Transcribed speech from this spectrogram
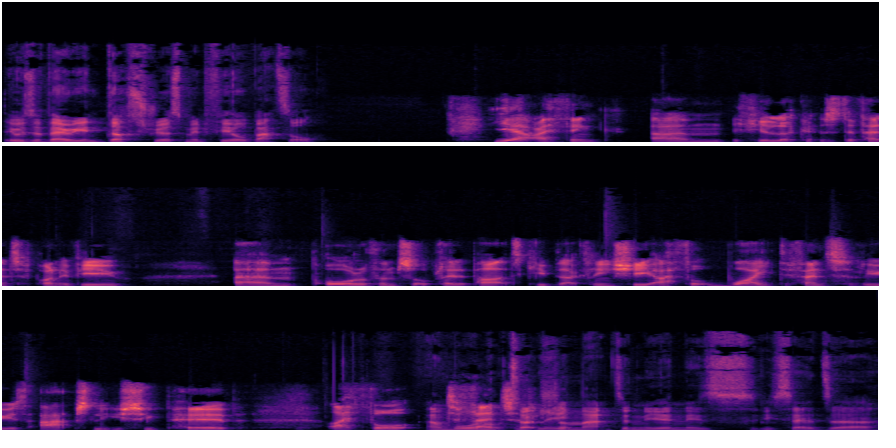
it was a very industrious midfield battle. Yeah, I think um, if you're looking at a defensive point of view, um, all of them sort of played a part to keep that clean sheet. I thought Whyte defensively was absolutely superb. I thought and Warnock touched on that, didn't he? In his, he said uh,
